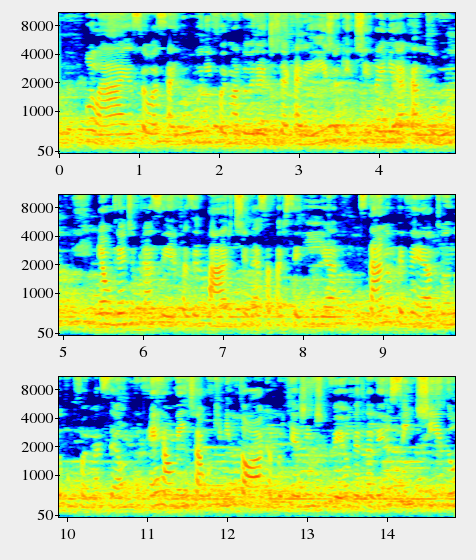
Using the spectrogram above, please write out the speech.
Olá, eu sou a Sayuri, formadora de Jacareí, Juquitita e Miracatu. É um grande prazer fazer parte dessa parceria. Estar no PVE atuando com formação é realmente algo que me toca, porque a gente vê o verdadeiro sentido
